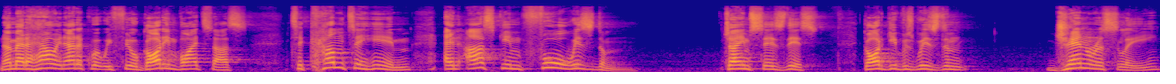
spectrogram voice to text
No matter how inadequate we feel, God invites us to come to Him and ask Him for wisdom. James says this God gives wisdom generously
